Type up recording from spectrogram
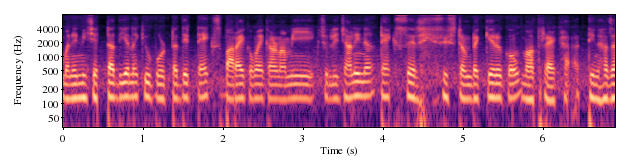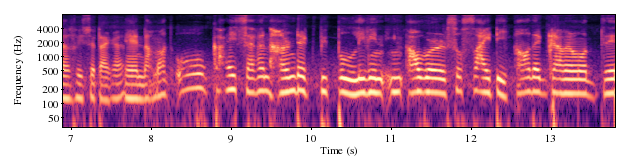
মানে নিচেরটা দিয়ে নাকি উপরটা দিয়ে ট্যাক্স বাড়ায় কমায়? কারণ আমি অ্যাকচুয়ালি জানি না ট্যাক্সের সিস্টেমটা কীরকম। মাত্র এক তিন হাজার হয়েছে টাকা। এন্ড আমার ও guys seven hundred people living in our society আমাদের গ্রামের মধ্যে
